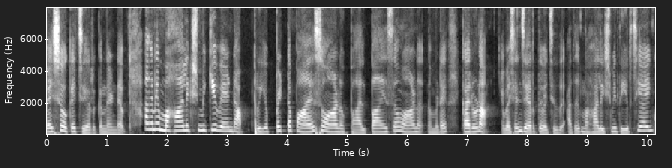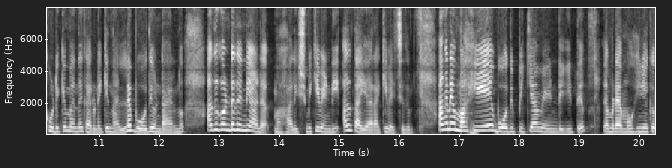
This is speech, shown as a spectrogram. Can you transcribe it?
വിഷമൊക്കെ ചേർക്കുന്നുണ്ട്. അങ്ങനെ മഹാലക്ഷ്മിക്ക് വേണ്ട പ്രിയപ്പെട്ട പായസമാണ് പാൽപ്പായസമാണ് നമ്മുടെ കരുണ. വിഷം ചേർത്ത് വെച്ചത്. അത് മഹാലക്ഷ്മി തീർച്ചയായും കുടിക്കുമെന്ന് കരുണയ്ക്ക് നല്ല ബോധ്യം ഉണ്ടായിരുന്നു അതുകൊണ്ട് തന്നെയാണ് മഹാലക്ഷ്മിക്ക് വേണ്ടി അത് തയ്യാറാക്കി വെച്ചത്. അങ്ങനെ മഹിയെ ബോധിപ്പിക്കാൻ വേണ്ടിയിട്ട് നമ്മുടെ മോഹിനിയൊക്കെ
